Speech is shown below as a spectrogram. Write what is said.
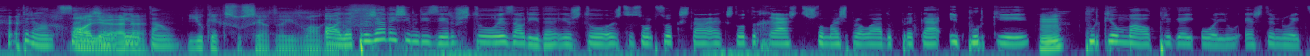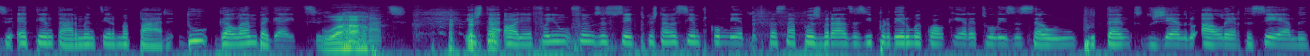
Pronto, seja. Olha, Ana, então. E o que é que sucede aí do Algarve? Olha, para já deixem-me dizer-vos, estou exaurida. Eu estou, eu estou, sou uma pessoa que, está, que estou de rastro, estou mais para lá do que para cá. E porquê? Hum? Porque eu mal preguei olho esta noite a tentar manter-me a par do Galamba Gate. Uau. É. Eu está, olha, foi um, foi um desassossego, porque eu estava sempre com medo de passar pelas brasas e perder uma qualquer atualização importante do género alerta CM.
